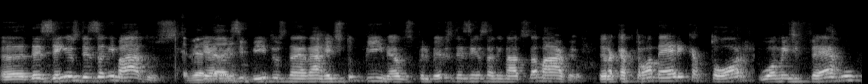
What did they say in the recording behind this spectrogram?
ah, desenhos desanimados, É que eram exibidos na, na Rede Tupi, né? Os primeiros desenhos animados da Marvel. Então, era Capitão América, Thor, o Homem de Ferro,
